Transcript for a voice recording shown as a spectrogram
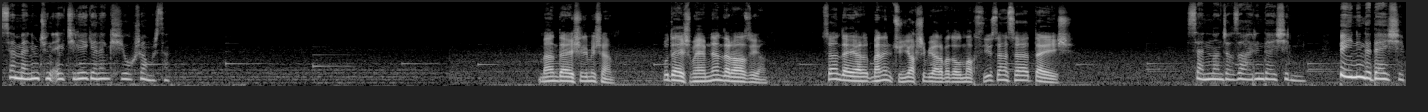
Sən mənim üçün elçiliyə gələn kişiyə oxşamırsan. Mən dəyişilmişəm. Bu dəyişməyimdən də razıyam. Sən də əgər mənim üçün yaxşı bir arvad olmaq istəyirsənsə, dəyiş. Sənin ancaq zahirin dəyişilməyib. Beynin də dəyişib.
